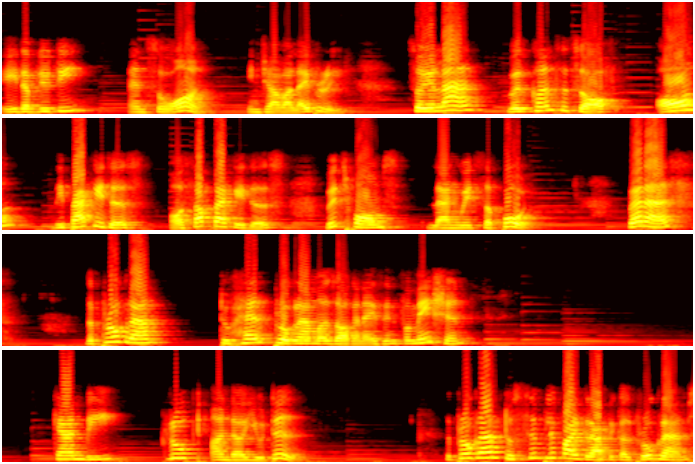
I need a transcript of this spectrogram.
AWT and so on in Java library. So your lang will consist of all the packages or sub-packages which forms language support. Whereas the program to help programmers organize information can be grouped under util. The program to simplify graphical programs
